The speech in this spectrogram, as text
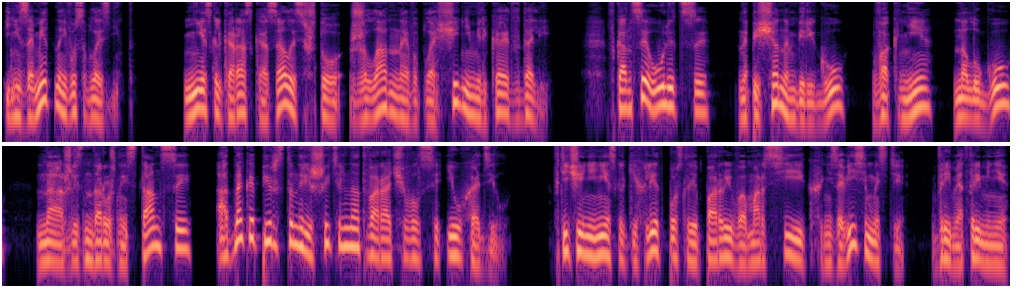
и незаметно его соблазнит. Несколько раз казалось, что желанное воплощение мелькает вдали. В конце улицы, на песчаном берегу, в окне, на лугу, на железнодорожной станции, однако Пирстон решительно отворачивался и уходил. В течение нескольких лет после порыва Марсии к независимости, время от времени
